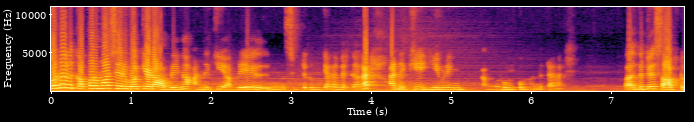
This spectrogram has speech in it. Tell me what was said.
சொன்னதுக்கு அப்புறமா சரி ஓகேடா அப்படின்னு அன்னைக்கு அப்படியே ஷிஃப்ட்டுக்கும் கிளம்பியிருக்காங்க. அன்னைக்கு ஈவினிங் அவங்க ரூமுக்கு வந்துட்டாங்க. வந்துட்டு சாப்பிட்டு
